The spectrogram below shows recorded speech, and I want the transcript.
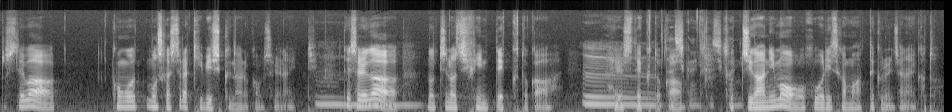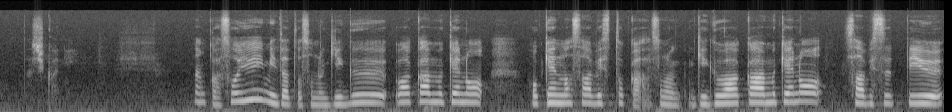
としては今後もしかしたら厳しくなるかもしれないっていう。でそれが後々フィンテックとかヘルステックとかそっち側にも法律が回ってくるんじゃないかと。確かに。なんかそういう意味だとそのギグワーカー向けの保険のサービスとかそのギグワーカー向けのサービスっていう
